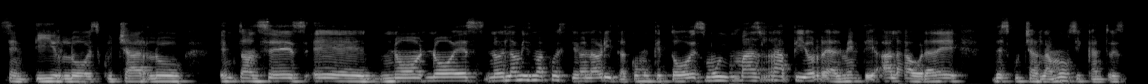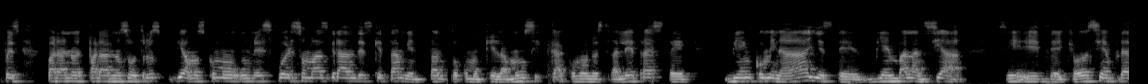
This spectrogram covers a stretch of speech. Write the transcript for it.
sentirlo, escucharlo, Entonces, eh, no, no es, no es la misma cuestión ahorita, como que todo es muy más rápido realmente a la hora de, de escuchar la música. Entonces, pues para, no- para nosotros, digamos, como un esfuerzo más grande es que también tanto como que la música como nuestra letra esté bien combinada y esté bien balanceada. Sí, de hecho, siempre ha,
